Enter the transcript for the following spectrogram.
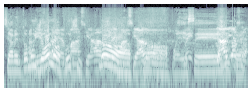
se aventó muy YOLO, demasiado, No, demasiado. no puede ser. Ya había,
